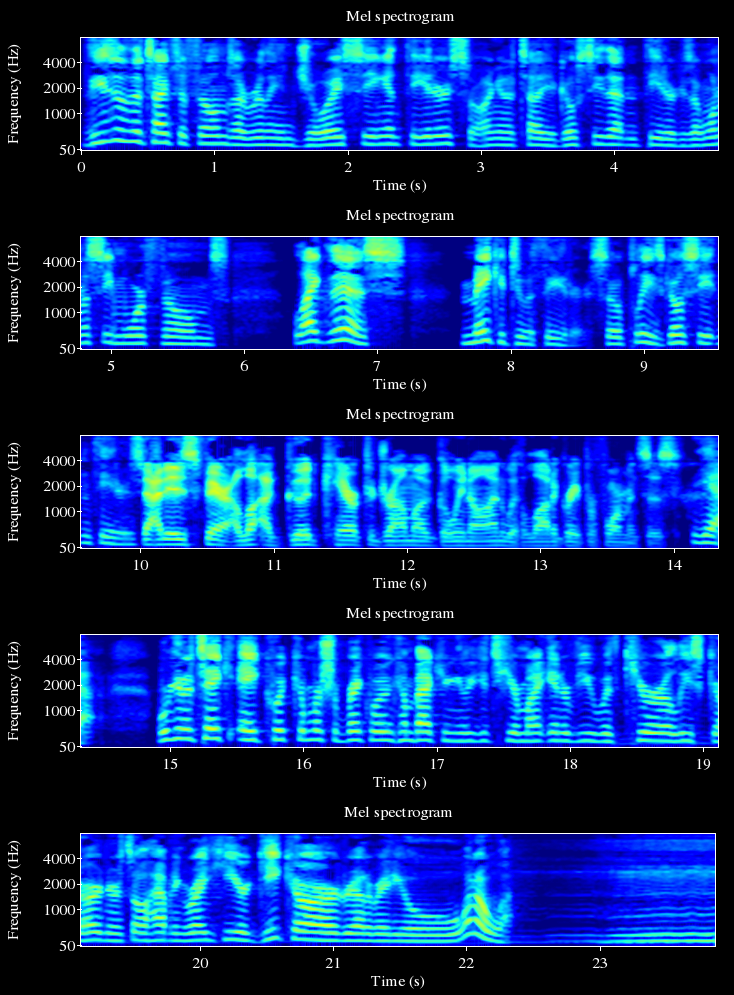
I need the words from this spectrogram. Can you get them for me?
These are the types of films I really enjoy seeing in theaters. So I'm going to tell you, go see that in theater because I want to see more films like this make it to a theater. So please go see it in theaters. That is fair. A lot, a good character drama going on with a lot of great performances. Yeah. We're going to take a quick commercial break. When we come back, you're going to get to hear my interview with Kyra Elise Gardner. It's all happening right here. Geek Hard Radio 101. Mm-hmm.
